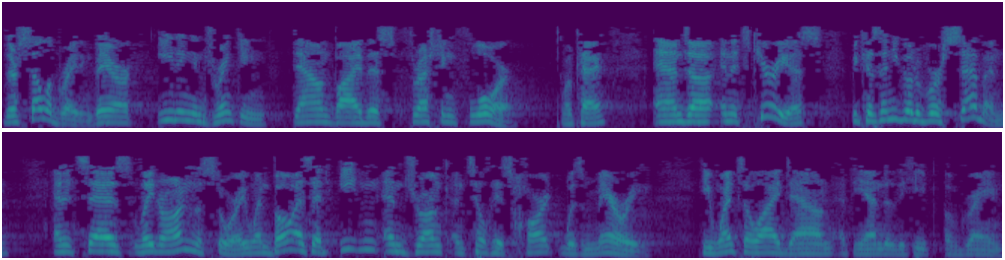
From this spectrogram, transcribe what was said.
they're celebrating. They are eating and drinking down by this threshing floor. Okay? And, uh, and it's curious because then you go to verse 7 and it says later on in the story, when Boaz had eaten and drunk until his heart was merry, he went to lie down at the end of the heap of grain.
